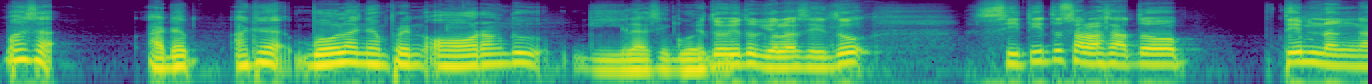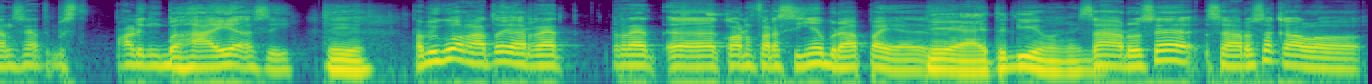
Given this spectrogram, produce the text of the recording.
Masa ada ada bola nyamperin orang tuh gila sih gue. Itu itu gila sih itu City itu salah satu tim dengan set piece paling bahaya sih. Iya. Tapi gua nggak tahu ya red red eh, konversinya berapa ya. Iya, itu dia makanya. Seharusnya seharusnya kalau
